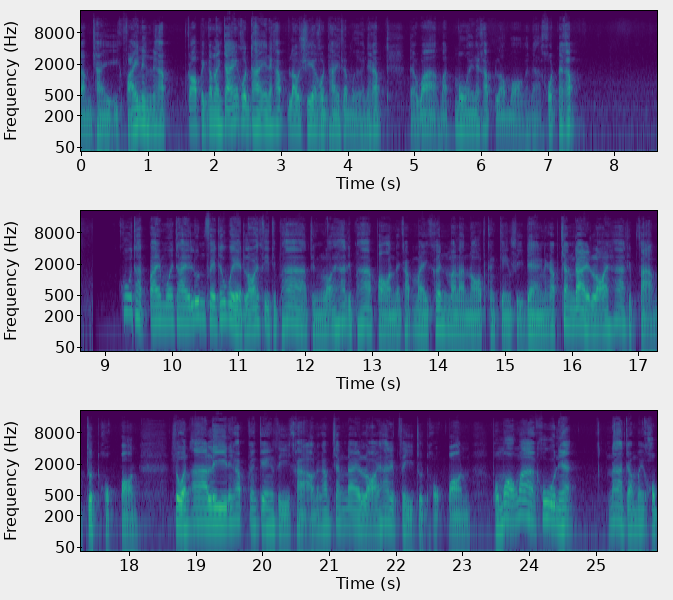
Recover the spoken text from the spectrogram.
กำชัยอีกไฟหนึ่งนะครับ ก็เป็นกำลังใจให้คนไทยนะครับ เราเชียร์คนไทยเสมอนะครับ แต่ว่าหมัดมวยนะครับ เรามองอนาคตนะครับ คู่ถัดไปมวยไทยรุ่นเฟเธอร์เวท145 ถึง 155 ปอนด์นะครับ ไมเคิลมารานอฟกางเกงสีแดงนะครับ ช่างได้ 153.6 ปอนด์ ส่วนอารีนะครับ กางเกงสีขาวนะครับ ช่างได้ 154.6 ปอนด์ ผมมองว่าคู่เนี้ยน่าจะไม่ครบ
